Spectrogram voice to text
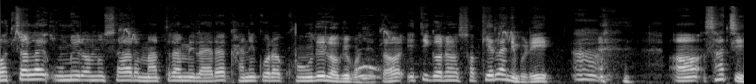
बच्चालाई उमेर अनुसार मात्रा मिलाएर खानेकुरा खुवाउँदै लग्यो भने त यति गर्न सकिएला नि बुढी। साँच्ची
